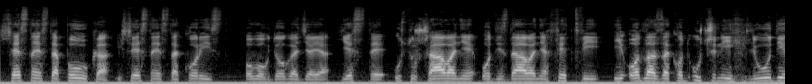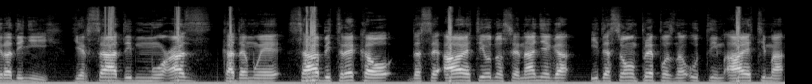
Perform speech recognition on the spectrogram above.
16. pouka i 16. korist ovog događaja jeste ustrušavanje od izdavanja fetvi i odlazak od učenih ljudi radi njih. Jer Sad ibn Muaz, kada mu je Sabit rekao da se ajeti odnose na njega i da se on prepozna u tim ajetima,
